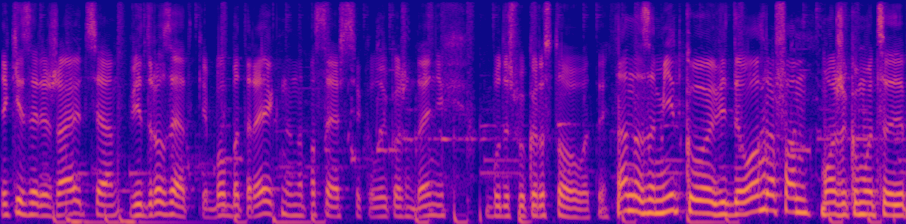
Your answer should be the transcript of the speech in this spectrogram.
Які заряджаються від розетки, бо батарейок не напасешся, коли кожен день їх будеш використовувати. Та на замітку відеографам, може кому це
